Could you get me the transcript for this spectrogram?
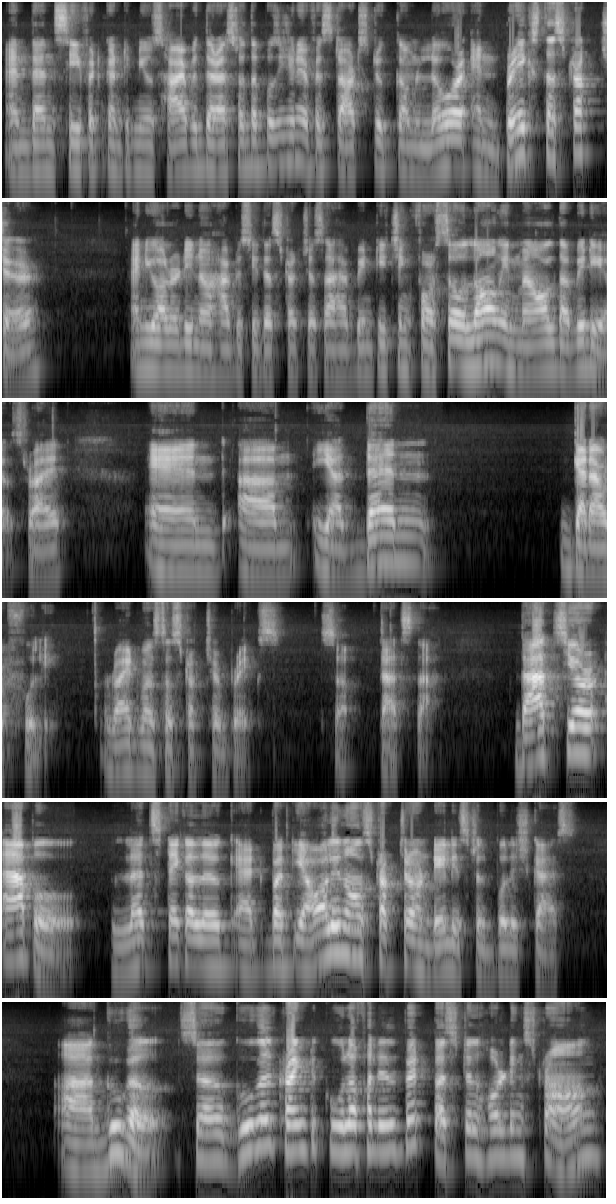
and then see if it continues high with the rest of the position. If it starts to come lower and breaks the structure, and you already know how to see the structures I have been teaching for so long in my all the videos, right? And um, yeah, then get out fully, right? Once the structure breaks. So that's that. That's your Apple. Let's take a look at, but yeah, all in all structure on daily is still bullish, guys. Uh, Google. So Google trying to cool off a little bit, but still holding strong.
